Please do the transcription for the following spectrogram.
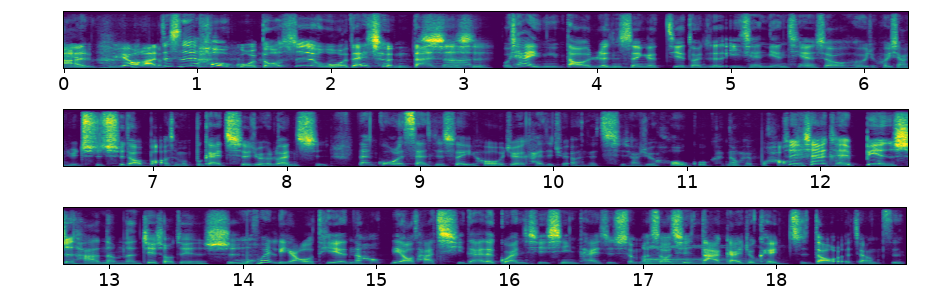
编。不要啦，这是后果都是我在承担呢。是是，我现在已经到了人生一个阶段，就是以前年轻的时候会会想去吃吃到饱，什么不该吃的就会乱吃，但过了三十岁以后，我就会开始觉得再吃下去后果可能会不好。所以你现在可以辨识他能不能接受这件事。我们会聊天，然后聊他期待的关系形态是什么时候，其实大概就可以知道了。这样子。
